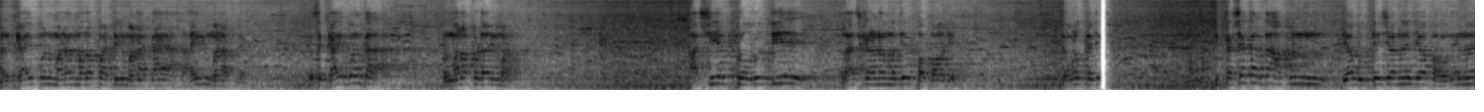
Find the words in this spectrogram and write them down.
आणि काय पण म्हणा मला पाटील म्हणा काय असं आहे की म्हणा आपल्या? तसं काय पण करा पण मला पुढारी म्हणा. अशी एक प्रवृत्ती राजकारणामध्ये पपावले त्यामुळं कधी कशा करता आपण ज्या उद्देशानं ज्या भावनेनं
